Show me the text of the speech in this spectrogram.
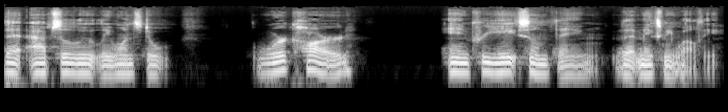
that absolutely wants to work hard and create something that makes me wealthy.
